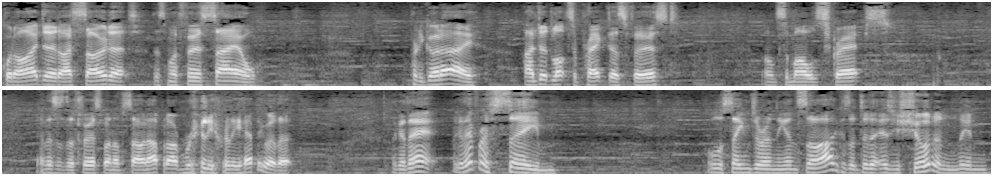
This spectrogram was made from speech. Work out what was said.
Look what I did, I sewed it. This is my first sail. Pretty good, eh? I did lots of practice first on some old scraps. And this is the first one I've sewn up, and I'm really, really happy with it. Look at that. Look at that for a seam. All the seams are in the inside, because I did it as you should, and then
